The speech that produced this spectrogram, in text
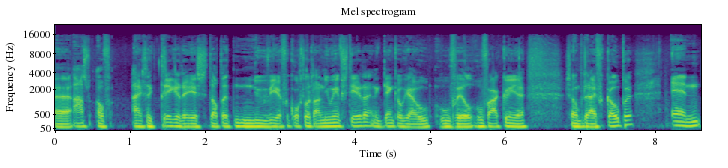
uh, of eigenlijk triggerde is dat het nu weer verkocht wordt aan nieuwe investeerder. En ik denk ook, ja, hoe, hoeveel, hoe vaak kun je zo'n bedrijf verkopen? En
